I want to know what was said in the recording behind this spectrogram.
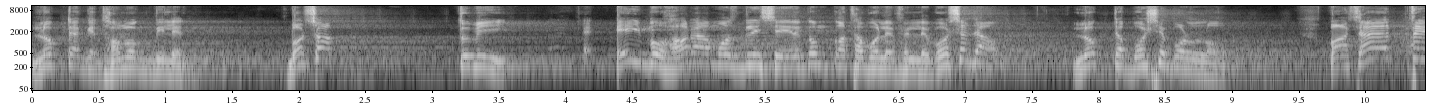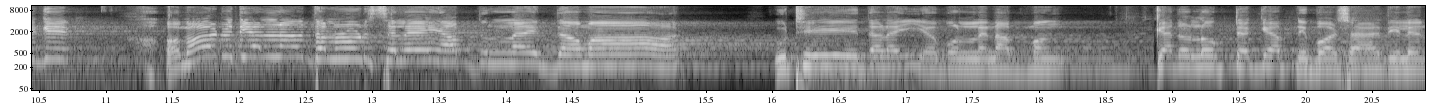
লোকটাকে ধমক দিলেন, বস, তুমি এই বহরা মজলিসে এরকম কথা বলে ফেললে বসে যাও। লোকটা বসে পড়ল। পাশের থেকে ছেলে উঠে দাঁড়াইয়া বললেন, আব্বা, কেন লোকটাকে আপনি বসায় দিলেন?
